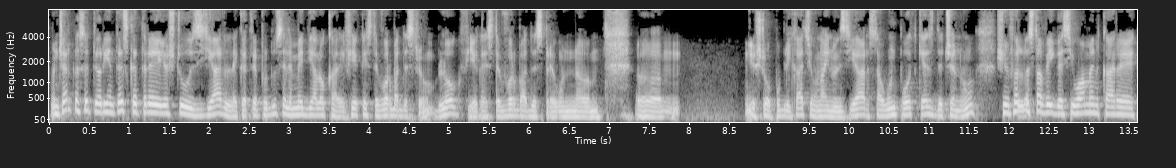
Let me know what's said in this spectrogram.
încearcă să te orientezi către, eu știu, ziarele, către produsele media locale, fie că este vorba despre un blog, fie că este vorba despre un uh, uh, eu știu, o publicație online, un ziar sau un podcast, de ce nu? Și în felul ăsta vei găsi oameni care,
